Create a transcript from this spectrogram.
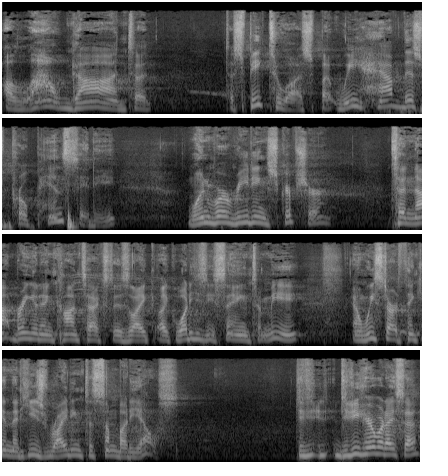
allow God to, to speak to us, but we have this propensity when we're reading scripture to not bring it in context is like, like what is he saying to me? And we start thinking that he's writing to somebody else. Did you, did you hear what I said?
